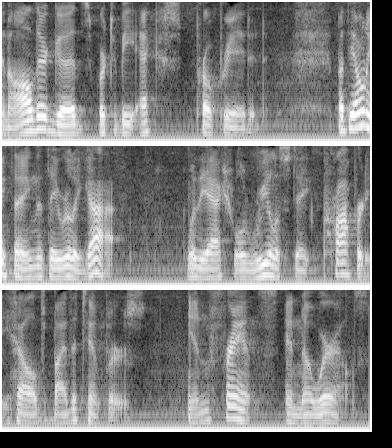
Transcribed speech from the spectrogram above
and all their goods were to be expropriated. But the only thing that they really got were the actual real estate property held by the Templars in France and nowhere else.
